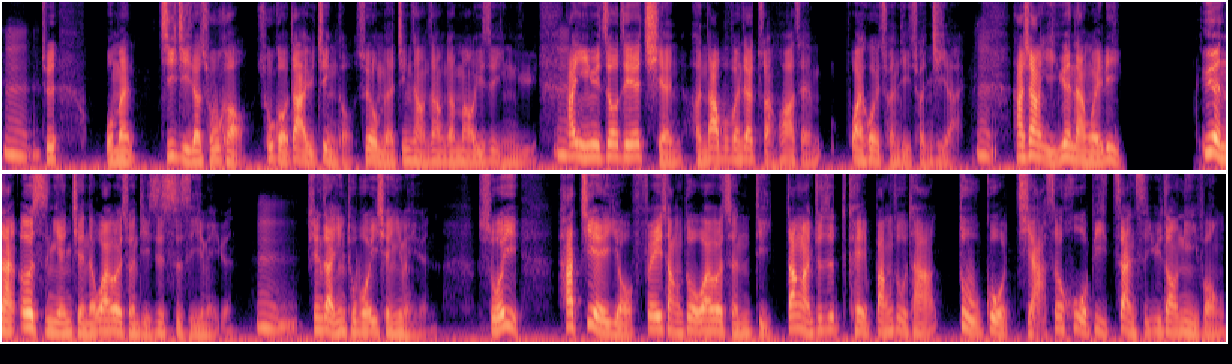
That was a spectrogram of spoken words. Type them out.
嗯，就是我们积极的出口，出口大于进口，所以我们的经常账跟贸易是盈余。它盈余之后，这些钱很大部分再转化成外汇存底存起来。嗯，它像以越南为例，越南二十年前的外汇存底是四十亿美元。嗯，现在已经突破一千亿美元。所以它借有非常多的外汇存底，当然就是可以帮助它。度过假设货币暂时遇到逆风，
